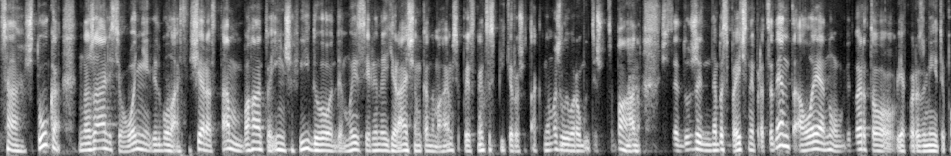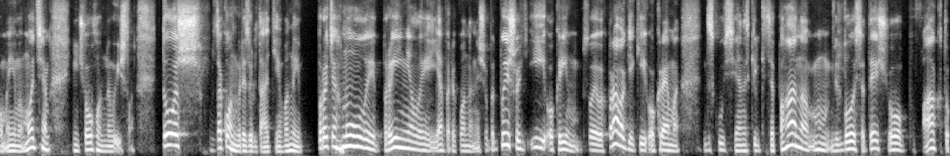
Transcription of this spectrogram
ця штука, на жаль, сьогодні відбулася. Ще раз, там багато інших відео, де ми з Іриною Геращенко намагаємося пояснити спікеру, що так неможливо робити, що це погано, що це дуже небезпечний прецедент, але ну відверто, як ви розумієте, по моїм емоціям нічого не вийшло. Тож закон в результаті вони протягнули, прийняли. Я переконаний, що підпишуть. І окрім своїх правок, які окрема дискусія, наскільки це погано, відбулося те, що по факту,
